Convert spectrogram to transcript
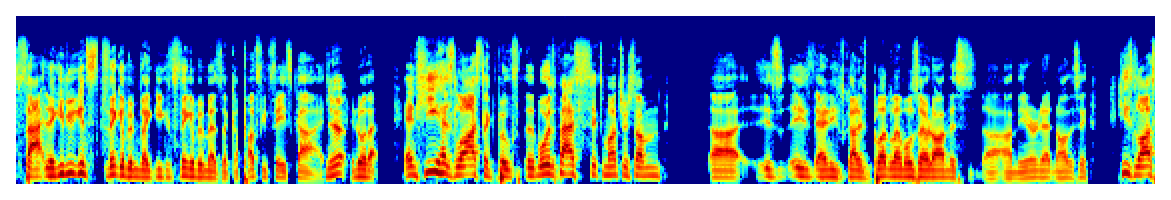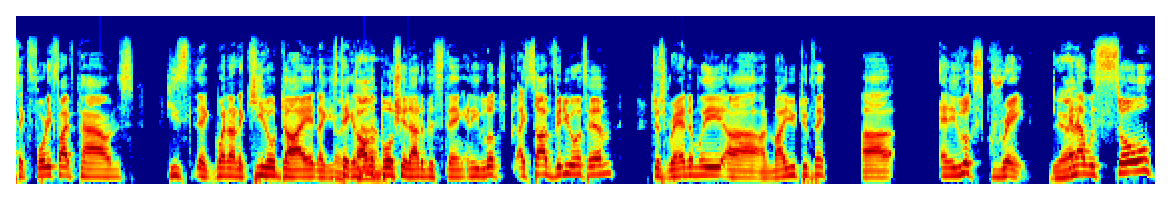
fat like if you can think of him like you can think of him as like a puffy faced guy Yeah. you know that. And he has lost like both over the past six months or something uh is is and he's got his blood levels out on this uh, on the internet and all this thing. He's lost like 45 pounds he's like went on a keto diet like he's taken all the bullshit out of his thing and he looks i saw a video of him just randomly uh on my youtube thing uh and he looks great. Yeah. and i was so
